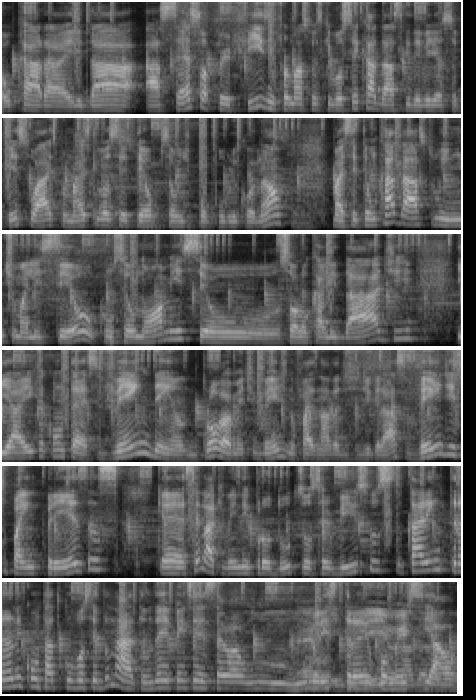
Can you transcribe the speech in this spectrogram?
O cara, ele dá acesso a perfis, informações que você cadastra que deveriam ser pessoais, por mais que você tenha a opção de pôr público ou não, mas você tem um cadastro íntimo ali seu, com seu nome, seu, sua localidade, e aí o que acontece? Vendem, provavelmente vende, não faz nada disso de graça, vende isso para empresas, que é, sei lá, que vendem produtos ou serviços, estarem entrando em contato com você do nada. Então, de repente, você recebe um número um estranho comercial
